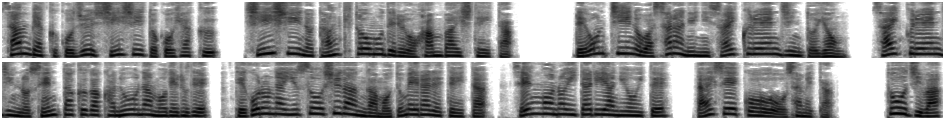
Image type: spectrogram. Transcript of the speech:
350cc と 500cc の短気筒モデルを販売していた。レオンチーノはさらに2サイクルエンジンと4サイクルエンジンの選択が可能なモデルで手頃な輸送手段が求められていた戦後のイタリアにおいて大成功を収めた。当時は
